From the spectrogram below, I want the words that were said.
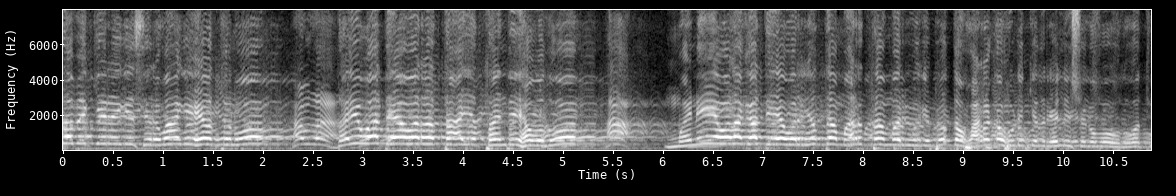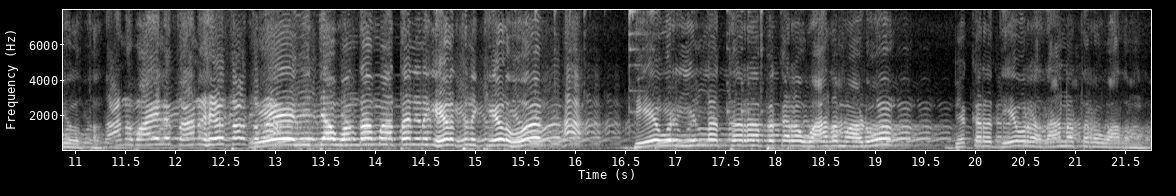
ಸಭಿಕರಿಗೆ ಶಿರವಾಗಿ ಹೇಳ್ತನು. ಹೌದಾ? ದೈವ ದೇವರ ತಾಯಿ ತಂದೆ ಹೌದು. ಮನೆಯೊಳಗ ದೇವರ ಇದ್ದ ಮರತ ಮರಿವಿಗೆ ಬಿದ್ದ ಹೊರಗ ಹುಡುಕಿದ್ರೆ ಎಲ್ಲಿ ಸಿಗಬಹುದು ಅಂತ ಹೇಳುತ್ತ. ನಾನು ಬಾಯಲ್ಲಿ ತಾನು ಹೇಳ್ತಾಳ ಏ ವಿದ್ಯಾ ಒಂದ ಮಾತ ನಿನಗೆ ಹೇಳ್ತೀನಿ ಕೇಳು. ದೇವರು ಇಲ್ಲ ತರ ಬೇಕಾರ ವಾದ ಮಾಡು. ಬೇಕಾರ ದೇವರ ಅದಾನ ತರ ವಾದ ಮಾಡು.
